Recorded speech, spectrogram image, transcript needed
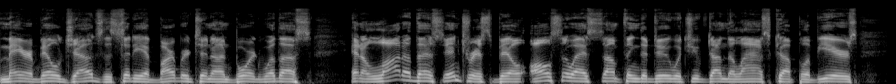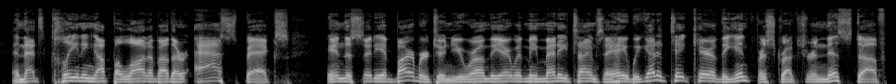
Mayor Bill Judge, the city of Barberton, on board with us. And a lot of this interest, Bill, also has something to do with what you've done the last couple of years, and that's cleaning up a lot of other aspects in the city of Barberton. You were on the air with me many times, say, hey, we got to take care of the infrastructure and this stuff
